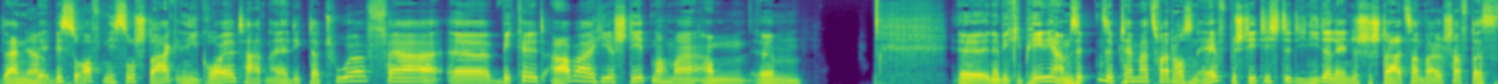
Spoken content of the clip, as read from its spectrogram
Dann ja. bist du oft nicht so stark in die Gräueltaten einer Diktatur verwickelt. aber hier steht noch mal am ähm, äh, in der Wikipedia am 7. September 2011 bestätigte die niederländische Staatsanwaltschaft, dass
